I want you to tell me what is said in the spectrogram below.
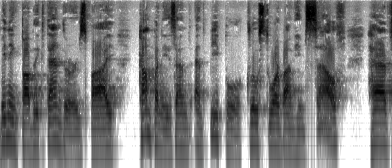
winning public tenders by companies and, and people close to Orban himself have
